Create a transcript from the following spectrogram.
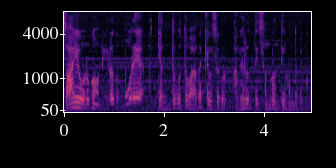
ಸಾಯೋವರೆಗೂ ಅವನಿಗಿರೋದು ಮೂರೇ ಅತ್ಯದ್ಭುತವಾದ ಕೆಲಸಗಳು. ಅಭಿವೃದ್ಧಿ, ಸಮೃದ್ಧಿ ಹೊಂದಬೇಕು.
